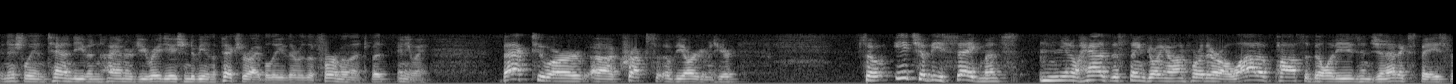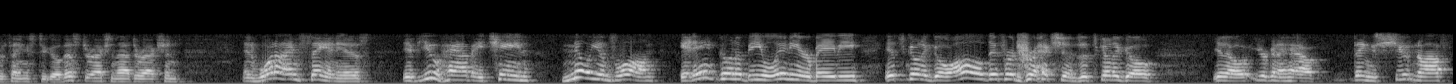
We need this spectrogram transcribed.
initially intend even high energy radiation to be in the picture, I believe. There was a firmament, but anyway. Back to our uh, crux of the argument here. So each of these segments you know, has this thing going on where there are a lot of possibilities in genetic space for things to go this direction, that direction. And what I'm saying is, if you have a chain millions long, it ain't going to be linear, baby. It's going to go all different directions. It's going to go, you know, you're going to have things shooting off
